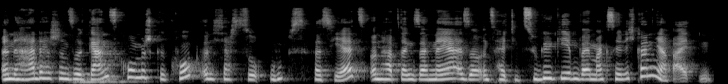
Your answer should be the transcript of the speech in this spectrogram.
Und dann hat er schon so ganz komisch geguckt und ich dachte so, ups, was jetzt? Und habe dann gesagt, naja, er soll uns halt die Züge geben, weil Maxi und ich können ja reiten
